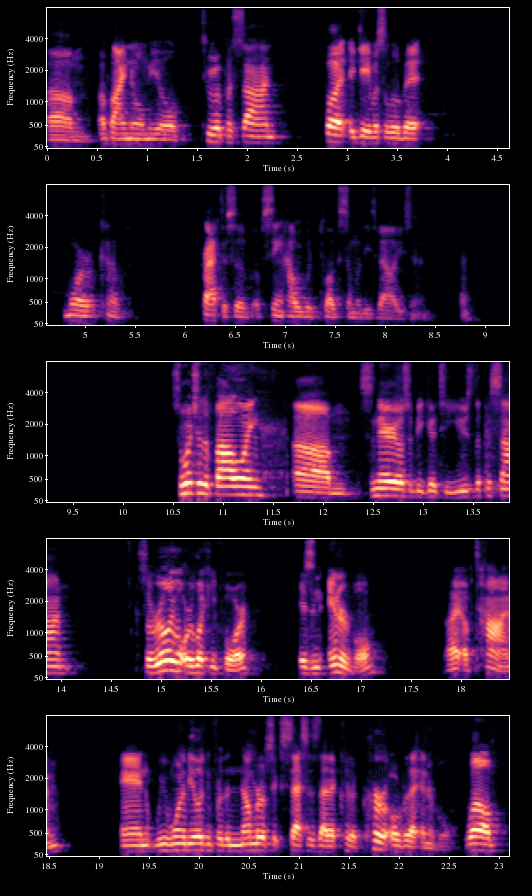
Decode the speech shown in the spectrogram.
um, a binomial to a Poisson, but it gave us a little bit more kind of practice of, of seeing how we would plug some of these values in. Okay? So which of the following um, scenarios would be good to use the Poisson? So really what we're looking for is an interval, right, of time. And we want to be looking for the number of successes that it could occur over that interval. Well,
